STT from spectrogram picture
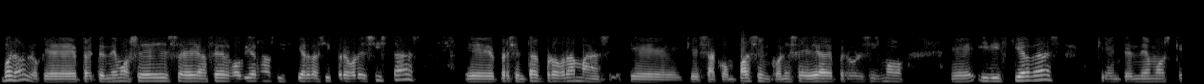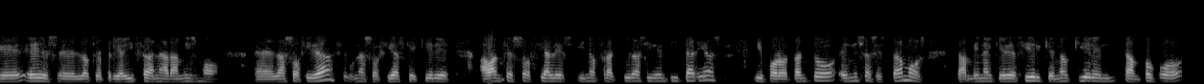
Bueno, lo que pretendemos es eh, hacer gobiernos de izquierdas y progresistas, eh, presentar programas que, que se acompasen con esa idea de progresismo eh, y de izquierdas, que entendemos que es eh, lo que priorizan ahora mismo eh, la sociedad, una sociedad que quiere avances sociales y no fracturas identitarias y por lo tanto en esas estamos. También hay que decir que no quieren tampoco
